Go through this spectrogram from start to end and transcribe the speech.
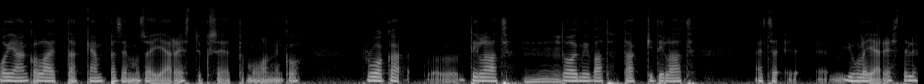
voidaanko laittaa kämppä semmoiseen järjestykseen, että mulla on niinku ruokatilat Mm. toimivat, takkitilat, että se juhlajärjestely.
